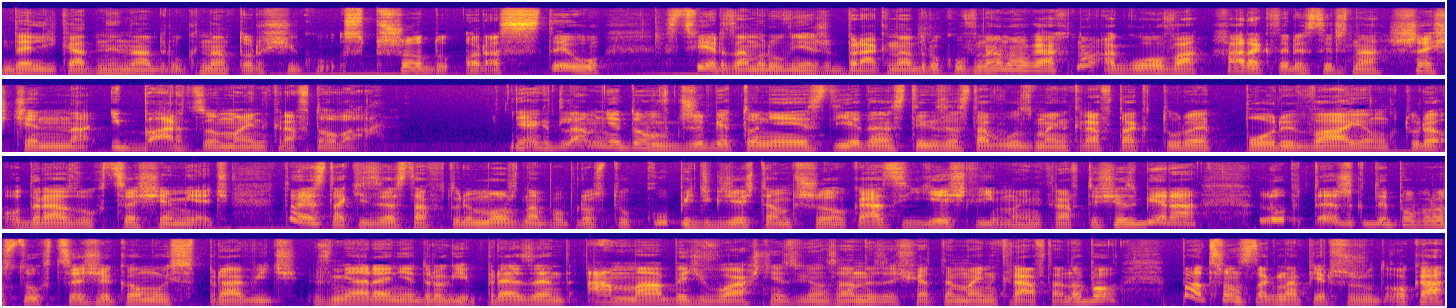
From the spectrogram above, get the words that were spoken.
delikatny nadruk na torsiku z przodu oraz z tyłu. Stwierdzam również brak nadruków na nogach, no a głowa charakterystyczna, sześcienna i bardzo minecraftowa. Jak dla mnie Dom w Grzybie to nie jest jeden z tych zestawów z Minecrafta, które porywają, które od razu chce się mieć. To jest taki zestaw, który można po prostu kupić gdzieś tam przy okazji, jeśli Minecrafty się zbiera, lub też gdy po prostu chce się komuś sprawić w miarę niedrogi prezent, a ma być właśnie związany ze światem Minecrafta. No bo patrząc tak na pierwszy rzut oka,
